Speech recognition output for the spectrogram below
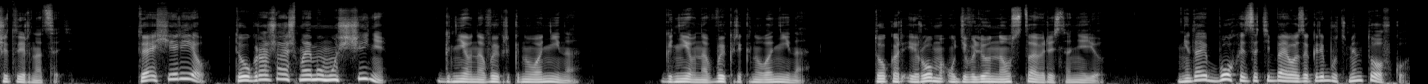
14. «Ты охерел? Ты угрожаешь моему мужчине?» Гневно выкрикнула Нина. Гневно выкрикнула Нина. Токарь и Рома удивленно уставились на нее. «Не дай бог из-за тебя его загребут в ментовку!»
